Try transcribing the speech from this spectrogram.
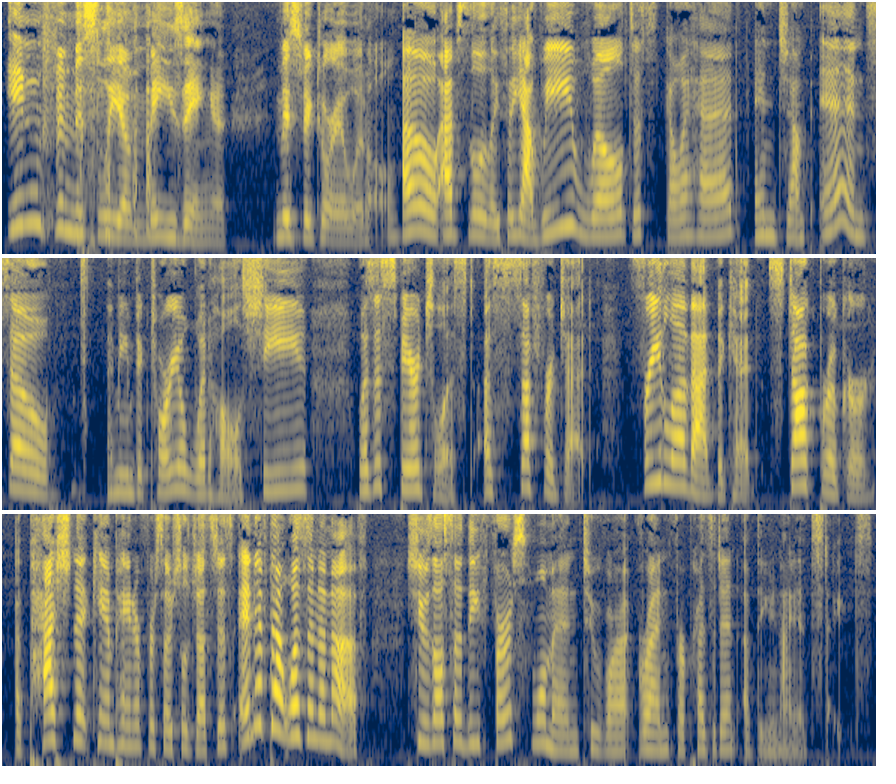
infamously amazing Miss Victoria Woodhull. Oh, absolutely. So, yeah, we will just go ahead and jump in. So, I mean, Victoria Woodhull, she was a spiritualist, a suffragette, free love advocate, stockbroker, a passionate campaigner for social justice, and if that wasn't enough, she was also the first woman to run for president of the United States.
